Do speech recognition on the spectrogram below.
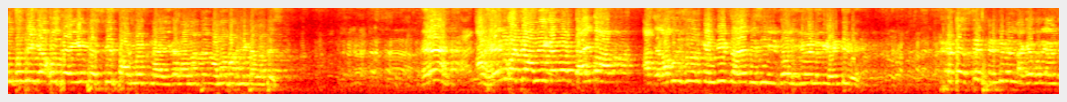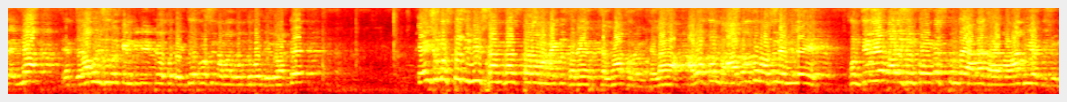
আমরা এই জানছেন যে গিয়া কইতে এই টেস্টির পারমিট নাই এখানে আমার আমার পারমিট আলা টেস্ট হ্যাঁ আর হেন মধ্যে আমি কেন ড্রাইভার আর জেলা পরিষদের ক্যান্ডিডেট যারা দিছি দল হিরো লোক হেন দিবে টেস্টেড হ্যান্ডিমেল লাগে বলে আমি জানি না এক জেলা পরিষদের ক্যান্ডিডেট অত ব্যক্তিগত করছেন আমার বন্ধুবর দিলুয়াতে এই সমস্ত জিনিস কাম কাজ তারা মানে কি করে খেলা করেন খেলা আরও কোন আরও কোন আসলে মিলে কন্টিনিউ পারিছেন কংগ্রেস কোনটাই আগা যায় মানা দিয়ে দিছেন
